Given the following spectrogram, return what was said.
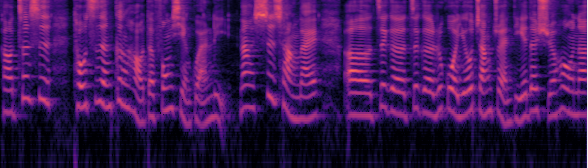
好，这是投资人更好的风险管理。那市场来，呃，这个这个，如果有涨转跌的时候呢，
